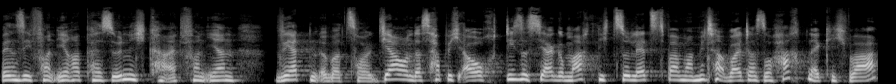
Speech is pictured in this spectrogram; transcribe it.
wenn sie von ihrer Persönlichkeit, von ihren Werten überzeugt. Ja, und das habe ich auch dieses Jahr gemacht, nicht zuletzt, weil mein Mitarbeiter so hartnäckig war.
